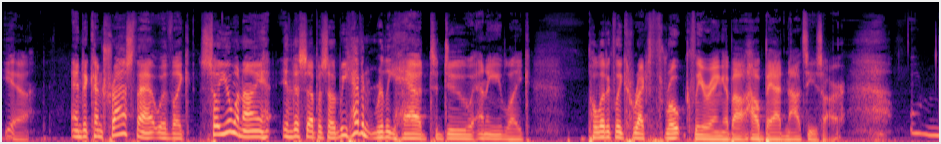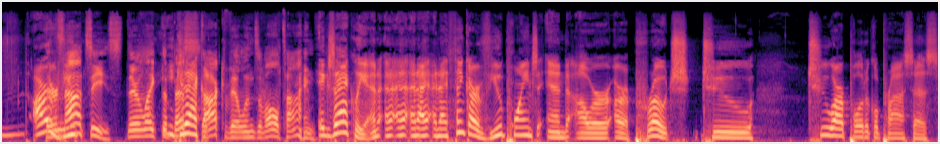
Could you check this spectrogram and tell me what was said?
Yeah. And to contrast that with like so you and I in this episode we haven't really had to do any like politically correct throat clearing about how bad Nazis are. Our They're view- Nazis. They're like the best stock villains of all time. Exactly, and, and and I and I think our viewpoint and our our approach to to our political process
